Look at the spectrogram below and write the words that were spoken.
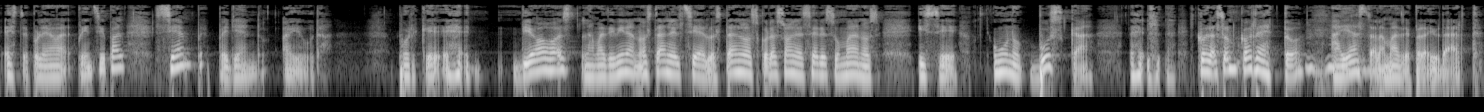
este problema principal siempre pidiendo ayuda. Porque Dios, la Madre Divina, no está en el cielo, está en los corazones de seres humanos y si uno busca el corazón correcto, allá está la Madre para ayudarte.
